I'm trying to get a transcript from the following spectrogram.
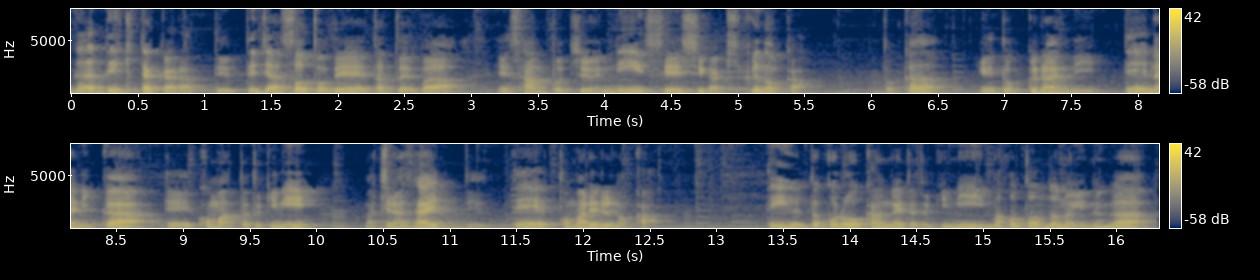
ができたからって言ってじゃあ外で例えば散歩中に静止が効くのかとかドッグランに行って何か困った時に「待ちなさい」って言って止まれるのかっていうところを考えた時に、まあ、ほとんどの犬が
